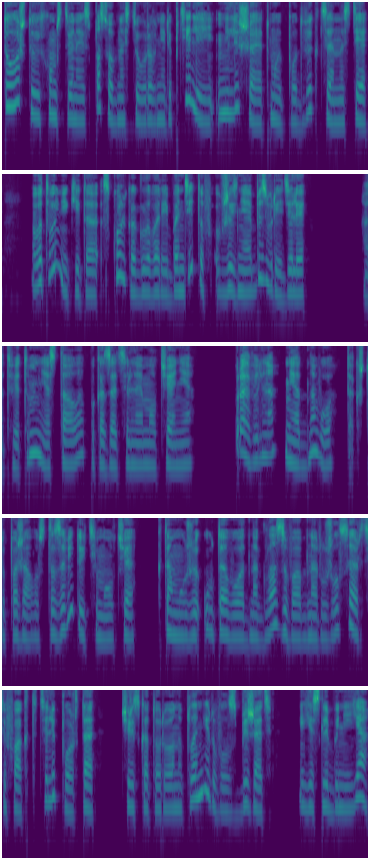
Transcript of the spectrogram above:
То, что их умственные способности уровня рептилий, не лишает мой подвиг ценности. Вот вы, Никита, сколько главарей бандитов в жизни обезвредили? Ответом мне стало показательное молчание. Правильно, ни одного, так что, пожалуйста, завидуйте молча. К тому же у того одноглазого обнаружился артефакт телепорта, через который он и планировал сбежать. Если бы не я,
